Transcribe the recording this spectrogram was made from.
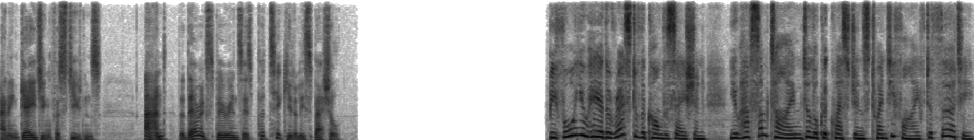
and engaging for students, and that their experience is particularly special. Before you hear the rest of the conversation, you have some time to look at questions 25 to 30.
